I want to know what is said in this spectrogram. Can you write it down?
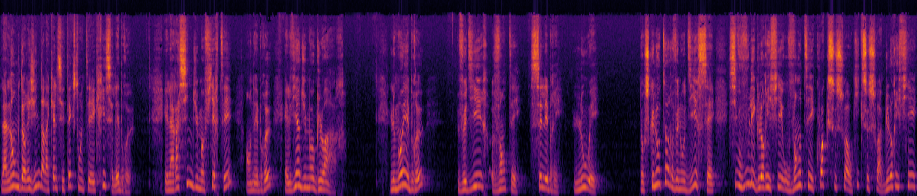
La langue d'origine dans laquelle ces textes ont été écrits, c'est l'hébreu. Et la racine du mot fierté, en hébreu, elle vient du mot gloire. Le mot hébreu veut dire vanter, célébrer, louer, donc ce que l'auteur veut nous dire, c'est si vous voulez glorifier ou vanter quoi que ce soit ou qui que ce soit, glorifier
